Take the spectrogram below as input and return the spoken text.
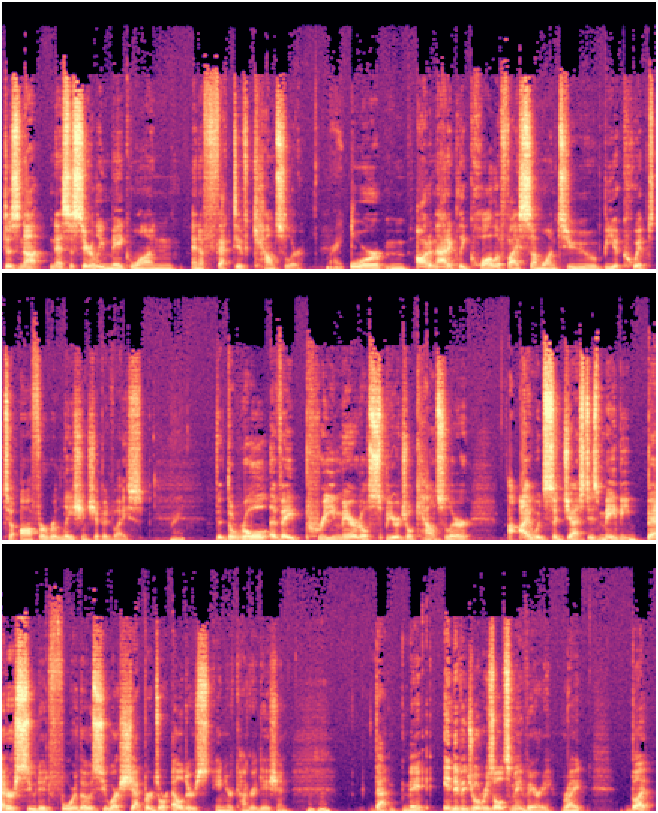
does not necessarily make one an effective counselor Right. or automatically qualify someone to be equipped to offer relationship advice. Right. The, the role of a premarital spiritual counselor, I would suggest, is maybe better suited for those who are shepherds or elders in your congregation. That may individual results may vary, right? But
